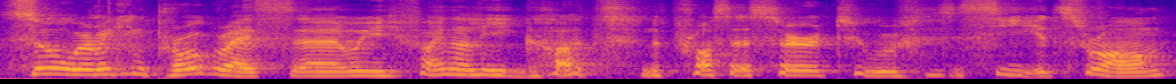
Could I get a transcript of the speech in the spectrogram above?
So we're making progress. Uh, we finally got the processor to see its ROM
